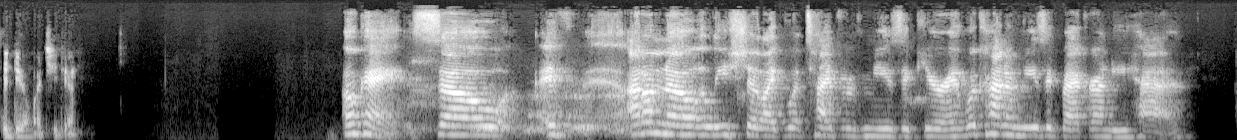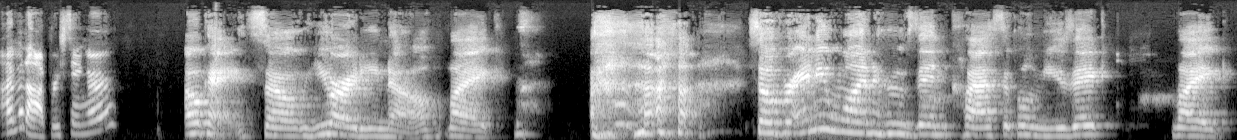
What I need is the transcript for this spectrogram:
to doing what you do. Okay, so if I don't know, Alicia, like what type of music you're in, what kind of music background do you have? I'm an opera singer. Okay, so you already know, like, so for anyone who's in classical music, like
